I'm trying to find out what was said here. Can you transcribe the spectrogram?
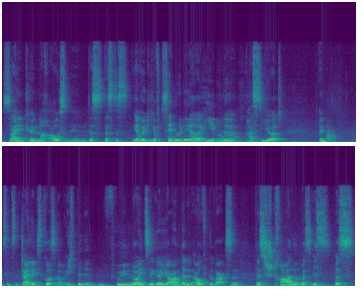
sein können nach außen hin. Dass, dass das ja wirklich auf zellulärer Ebene passiert. Und ist jetzt ein kleiner Exkurs, aber ich bin in den frühen 90er Jahren damit aufgewachsen, dass Strahlung was ist, was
